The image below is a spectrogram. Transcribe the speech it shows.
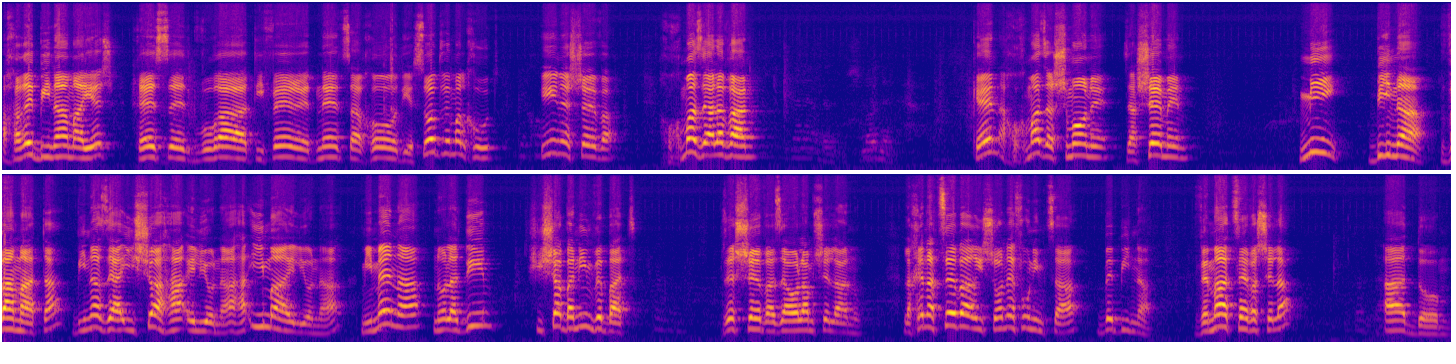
אחרי בינה מה יש? חסד, גבורה, תפארת, נצח, הוד, יסוד ומלכות. הנה שבע. חוכמה זה הלבן. כן? החוכמה זה השמונה, זה השמן. מבינה ומטה, בינה זה האישה העליונה, האימא העליונה, ממנה נולדים שישה בנים ובת. זה שבע, זה העולם שלנו. לכן הצבע הראשון, איפה הוא נמצא? בבינה. ומה הצבע שלה? אדום.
